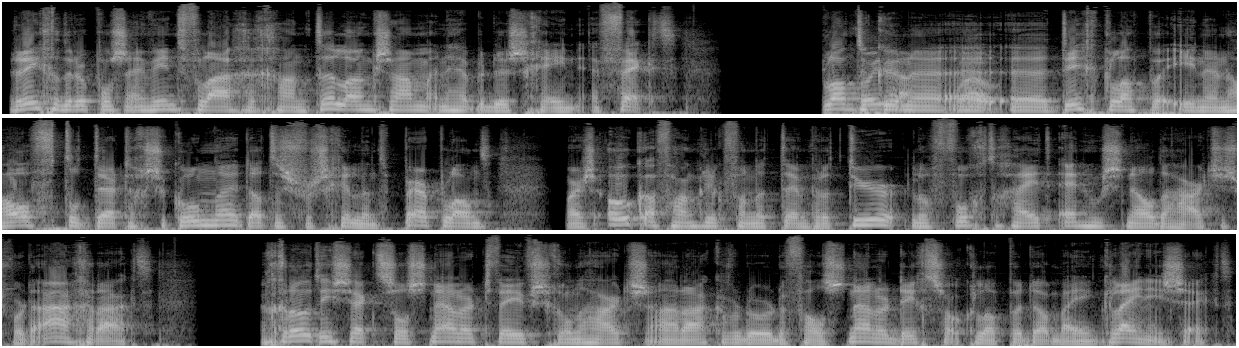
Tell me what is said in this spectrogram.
Regendruppels en windvlagen gaan te langzaam en hebben dus geen effect. Planten Oh ja, kunnen eh, eh, dichtklappen in een half tot 30 seconden. Dat is verschillend per plant, maar is ook afhankelijk van de temperatuur, luchtvochtigheid en hoe snel de haartjes worden aangeraakt. Een groot insect zal sneller twee verschillende haartjes aanraken, waardoor de val sneller dicht zal klappen dan bij een klein insect.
